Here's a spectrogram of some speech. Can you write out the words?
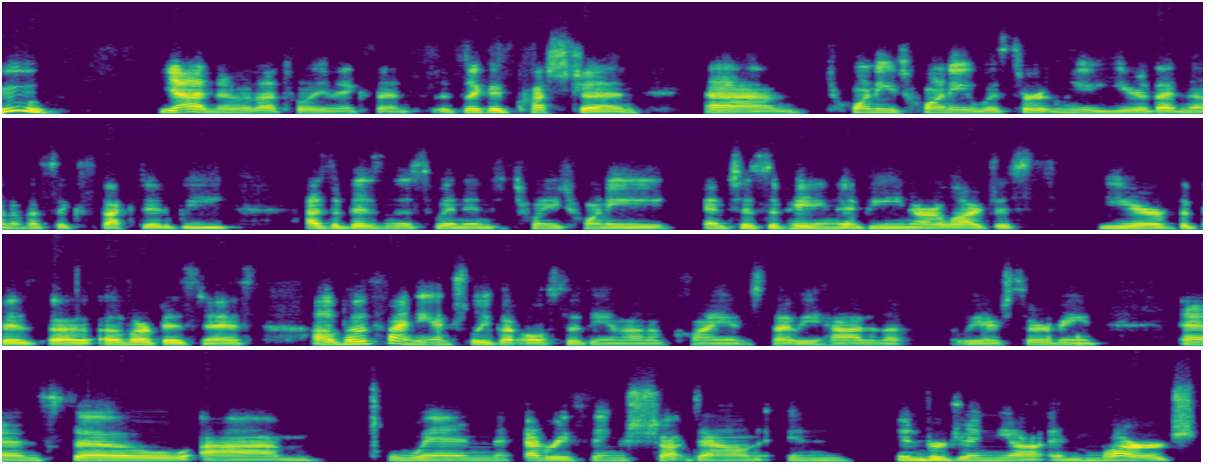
Ooh, yeah, no, that totally makes sense. It's a good question. Um, 2020 was certainly a year that none of us expected. We, as a business, went into 2020 anticipating it being our largest year of the biz- uh, of our business, uh, both financially, but also the amount of clients that we had and that we are serving. And so, um, when everything shut down in in Virginia in March,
